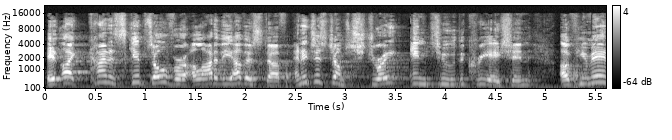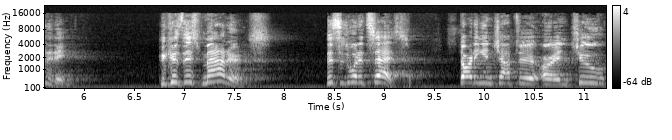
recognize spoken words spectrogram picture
It like kind of skips over a lot of the other stuff and it just jumps straight into the creation of humanity. Because this matters. This is what it says. Starting in chapter or in 2,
